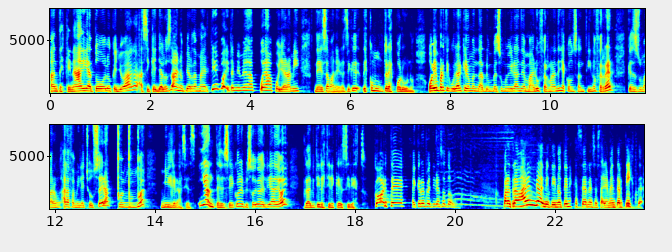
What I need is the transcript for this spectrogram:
antes que nadie a todo lo que yo haga, así que ya lo sabes, no pierdas más el tiempo y también me da- puedes apoyar a mí de esa manera. Así que es como un 3 por 1 Hoy en particular quiero mandarle un beso muy grande a Maru Fernández y a Constantino Ferrer, que se sumaron a la familia Chaucera. Mil gracias. Y antes de seguir con el episodio del día de hoy, Gravity les tiene que decir esto. Corte, hay que repetir eso todo. Para trabajar en Gravity no tienes que ser necesariamente artista,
